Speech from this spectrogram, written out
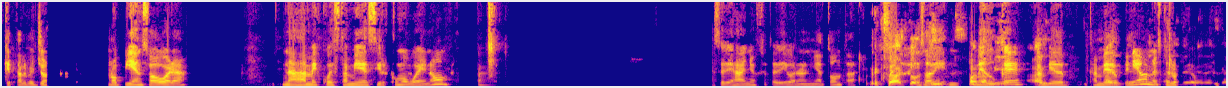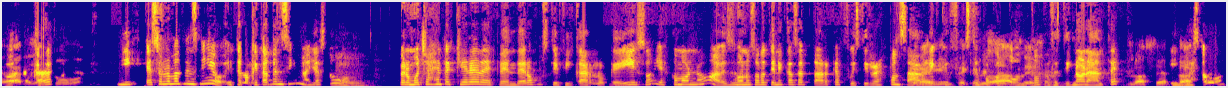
que tal vez yo no pienso ahora, nada me cuesta a mí decir como, bueno, hace 10 años que te digo, era una niña tonta. Exacto. O sea, me mí, eduqué, cambié de, cambié de opinión, esto es lo que y eso es lo más sencillo, y te lo quitas de encima, ya estuvo. Pero mucha gente quiere defender o justificar lo que hizo, y es como, no, a veces uno solo tiene que aceptar que fuiste irresponsable, que fuiste que un poco hace. tonto, que fuiste ignorante, Lo y ya acepta. estuvo.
